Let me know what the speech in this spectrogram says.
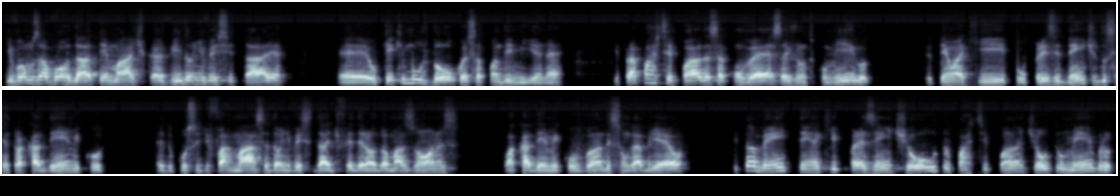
que vamos abordar a temática vida universitária, é, o que, que mudou com essa pandemia, né? E para participar dessa conversa junto comigo, eu tenho aqui o presidente do centro acadêmico é, do curso de farmácia da Universidade Federal do Amazonas, o acadêmico Wanderson Gabriel, e também tem aqui presente outro participante, outro membro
